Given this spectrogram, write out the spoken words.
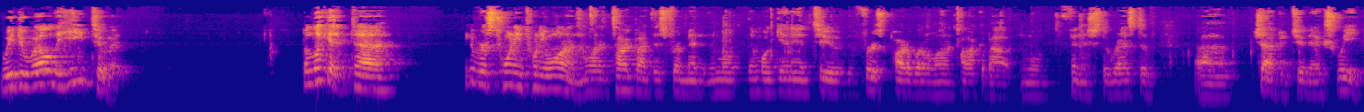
We do well to heed to it. But look at uh, look at verse 20 and 21. I want to talk about this for a minute, and we'll, then we'll get into the first part of what I want to talk about, and we'll finish the rest of uh, chapter 2 next week.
